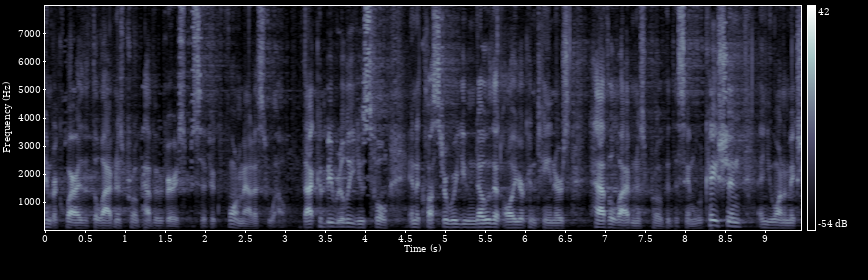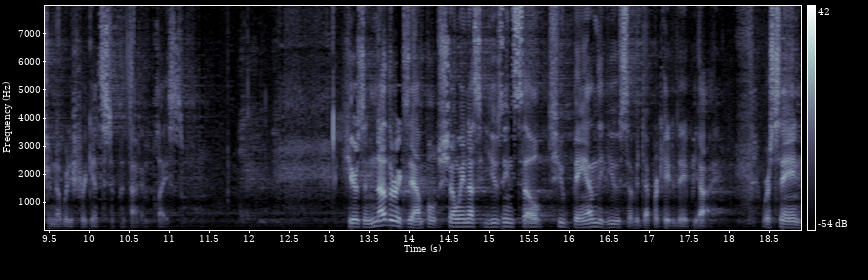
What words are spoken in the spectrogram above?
and require that the liveness probe have a very specific format as well. That could be really useful in a cluster where you know that all your containers have a liveness probe at the same location, and you want to make sure nobody forgets to put that in place. Here's another example showing us using CEL to ban the use of a deprecated API. We're saying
